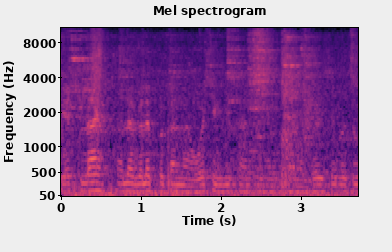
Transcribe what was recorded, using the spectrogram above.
કેટલાય અલગ અલગ પ્રકારના વોશિંગ મશીન તમે જોઈ શકો છો.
